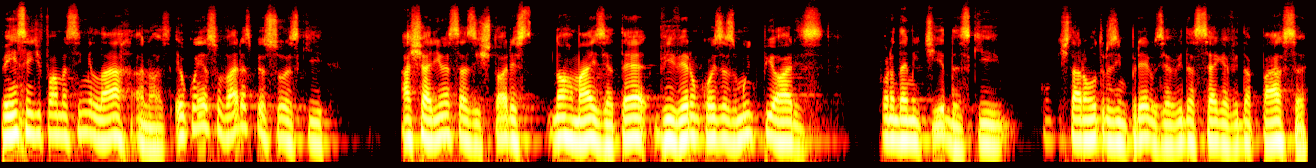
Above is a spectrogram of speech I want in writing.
pensem de forma similar a nós. Eu conheço várias pessoas que achariam essas histórias normais e até viveram coisas muito piores. Foram demitidas, que conquistaram outros empregos e a vida segue, a vida passa.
